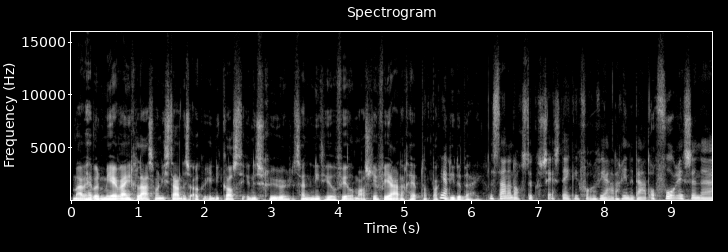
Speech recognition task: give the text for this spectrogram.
Maar we hebben meer wijnglazen, maar die staan dus ook weer in die kast in de schuur. Dat zijn er niet heel veel, maar als je een verjaardag hebt, dan pak je ja. die erbij. Er staan er nog een stuk of zes, denk ik, voor een verjaardag inderdaad. Of voor is een... Uh,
